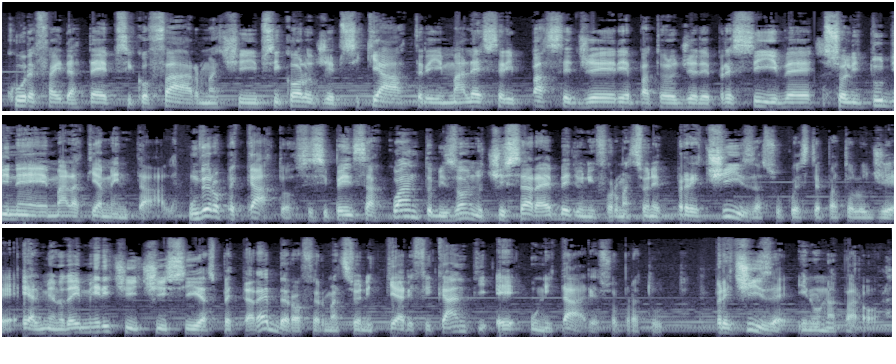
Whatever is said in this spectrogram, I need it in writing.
cure fai da te, psicofarmaci, psicologi e psichiatri, malesseri passeggeri e patologie depressive, solitudine e malattia mentale. Un vero peccato se si pensa a quanto bisogno ci sarebbe di un'informazione precisa su queste patologie e almeno dai medici ci si aspetterebbero affermazioni chiarificanti semplificanti e unitarie soprattutto, precise in una parola.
